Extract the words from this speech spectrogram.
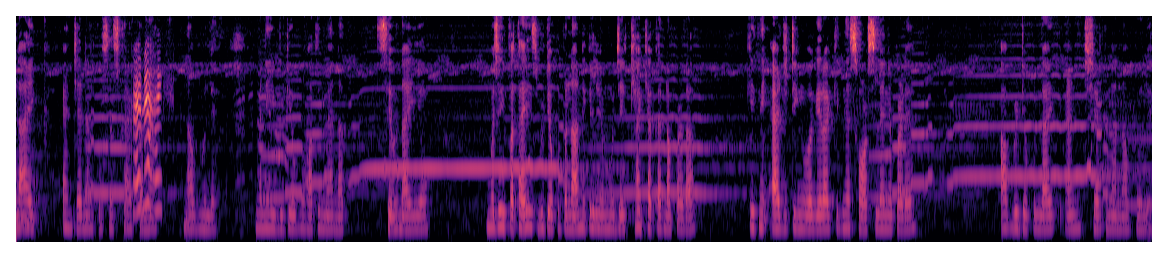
लाइक एंड चैनल को सब्सक्राइब करना ना भूलें। मैंने ये वीडियो बहुत ही मेहनत से बनाई है। मुझे ही पता है इस वीडियो को बनाने के लिए मुझे क्या क्या करना पड़ा कितनी एडिटिंग वगैरह कितने शॉर्ट्स लेने पड़े। आप वीडियो को लाइक एंड शेयर करना ना भूलें।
